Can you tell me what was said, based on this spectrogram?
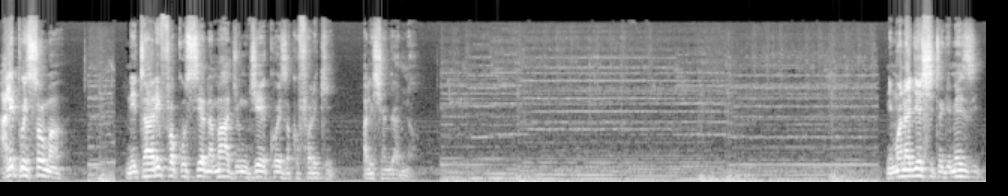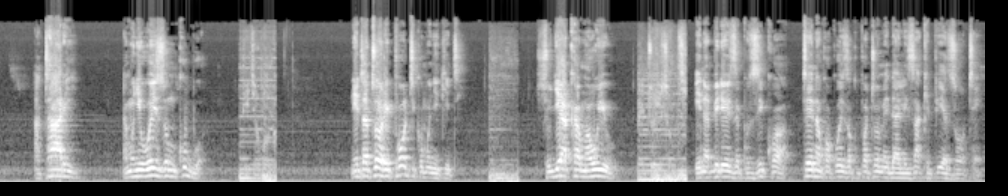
Alipoisoma ni taarifa kuhusiana na Ma Jung-jae kuweza kufariki, alishangaa mno. Ni mwanajeshi tegemezi, hatari na mwenye uwezo mkubwa. Nitatoa ripoti kwa mwenyekiti. Shujaa kama huyu inabidi aweze kuzikwa tena kwa kuweza kupatiwa medali zake pia zote.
